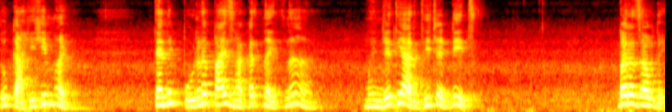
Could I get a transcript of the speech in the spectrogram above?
तू काहीही म्हण. त्याने पूर्ण पाय झाकत नाहीत ना. म्हणजे ती अर्धी चड्डीच. बरं जाऊ दे.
